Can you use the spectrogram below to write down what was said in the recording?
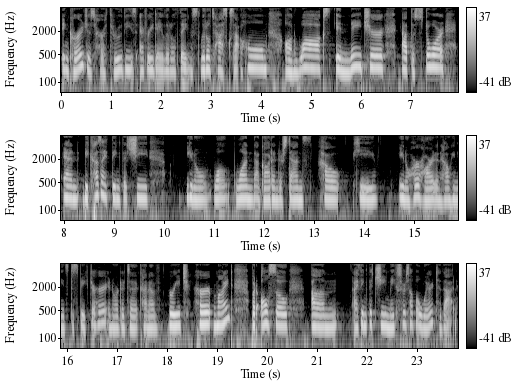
encourages her through these everyday little things, little tasks at home, on walks, in nature, at the store. And because I think that she, you know, well, one, that God understands how he you know, her heart and how he needs to speak to her in order to kind of reach her mind, but also, um, I think that she makes herself aware to that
